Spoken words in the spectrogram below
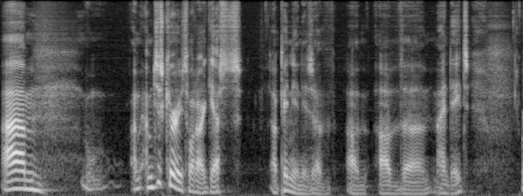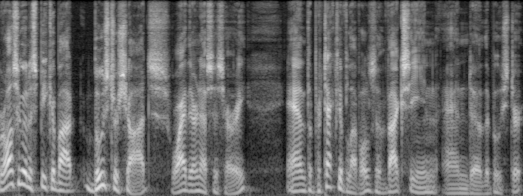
Um, I'm, I'm just curious what our guest's opinion is of, of, of mandates. We're also going to speak about booster shots, why they're necessary, and the protective levels of vaccine and uh, the booster.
